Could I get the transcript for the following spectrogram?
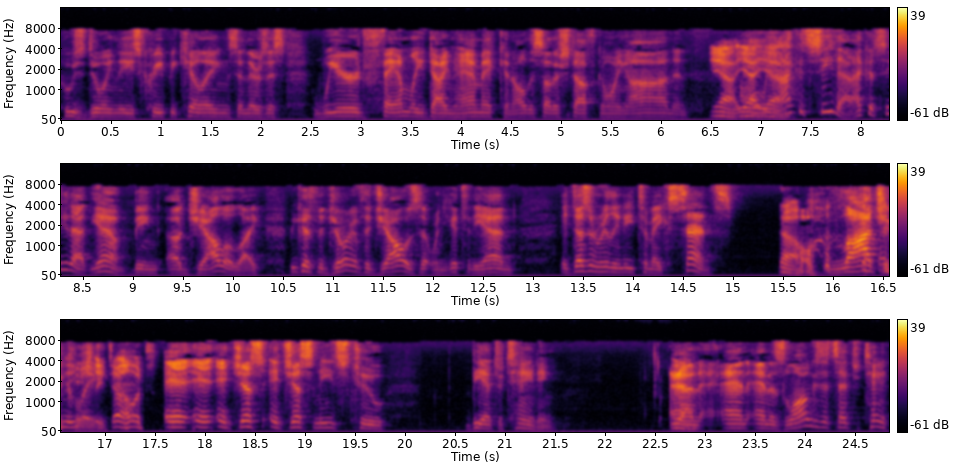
who's doing these creepy killings, and there's this weird family dynamic and all this other stuff going on, and Yeah, yeah, oh, yeah. I could see that. I could see that. Yeah, being a giallo like because the joy of the giallo is that when you get to the end, it doesn't really need to make sense No, logically. don't. it, it, it just it just needs to be entertaining. Yeah. And and and as long as it's entertaining,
